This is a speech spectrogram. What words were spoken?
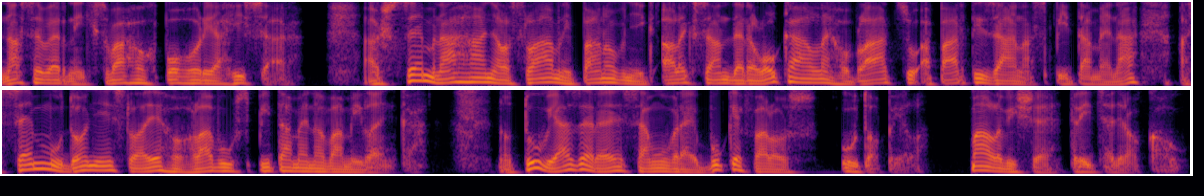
na severných svahoch pohoria Hisar. Až sem naháňal slávny panovník Alexander lokálneho vládcu a partizána z Pitamena a sem mu doniesla jeho hlavu z Pitamenova milenka. No tu v jazere sa mu vraj Bukefalos utopil. Mal vyše 30 rokov.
